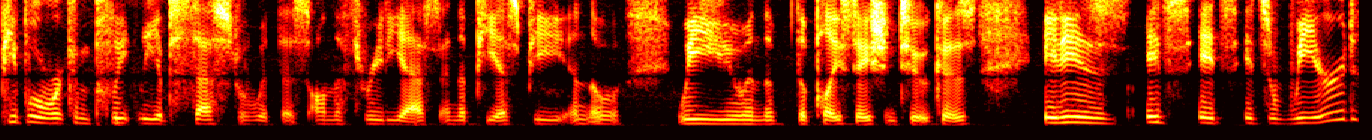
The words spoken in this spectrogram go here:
people were completely obsessed with this on the 3DS and the PSP and the Wii U and the, the PlayStation 2 because it is it's it's it's weird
